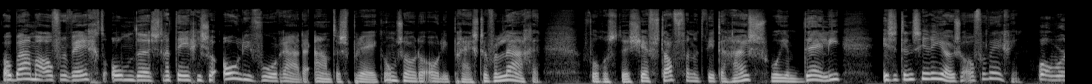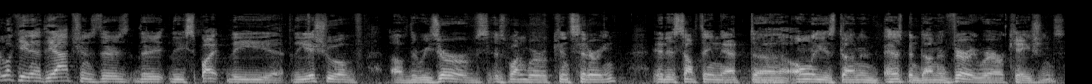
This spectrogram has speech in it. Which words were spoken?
Obama overweegt om de strategische olievoorraden aan te spreken... om zo de olieprijs te verlagen. Volgens de chefstaf van het Witte Huis, William Daley... is het een serieuze overweging. Well, we're looking at the options. There's the, the, the, the, uh, the issue of, of the reserves is one we're considering. It is something that uh, only is done and has been done in very rare occasions.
